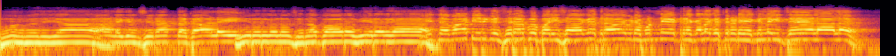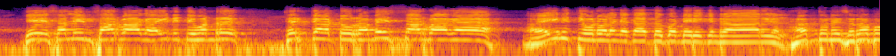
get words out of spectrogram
போவது யார்? காலையும் சிறந்த காலை வீரர்களும் சிறப்பான வீரர்கள். இந்த மாட்டிற்கு சிறப்பு பரிசாக திராவிட முன்னேற்ற கழகத்தினுடைய கிளை செயலாளர் ஏ சலீம் சார்பாக ஐநூத்தி ஒன்று தெற்காட்டூர் ரமேஷ் சார்பாக ஐநூத்தி ஒன்று வழங்க காத்துக் கொண்டிருக்கின்றார்கள். அத்துணை சிறப்பு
